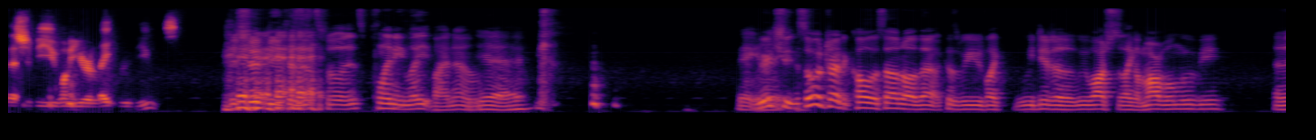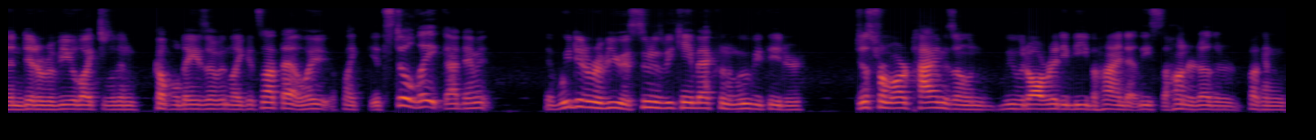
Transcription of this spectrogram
That should be one of your late reviews. It should be because it's it's plenty late by now. Yeah. Very We late. actually someone tried to call us out on that because we like we did a we watched like a Marvel movie and then did a review like within a couple days of it. Like it's not that late. Like it's still late. God damn it! If we did a review as soon as we came back from the movie theater, just from our time zone, we would already be behind at least a hundred other fucking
